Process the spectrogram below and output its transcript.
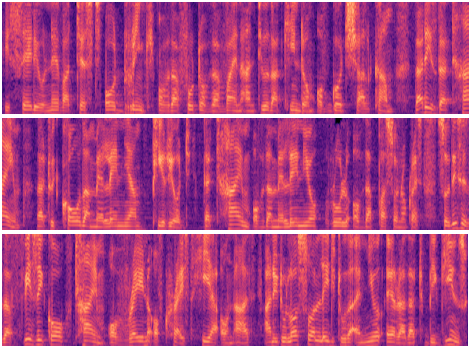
he said he will never taste or drink of the fruit of the vine until the kingdom of God shall come. That is the time that we call the millennium period the time of the millennial rule of the person of Christ. So this is the physical time of reign of Christ here on earth, and it will also lead to the, a new era that begins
